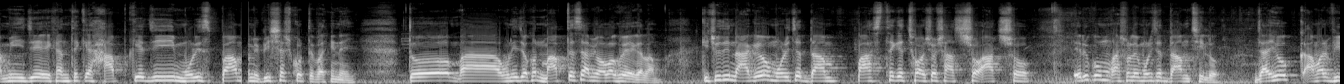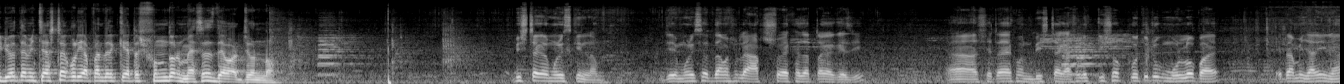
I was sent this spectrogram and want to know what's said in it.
আমি যে এখান থেকে হাফ কেজি মরিচ পাম, আমি বিশ্বাস করতে পারি নাই। তো উনি যখন মাপতেছে, আমি অবাক হয়ে গেলাম। কিছুদিন আগেও মরিচের দাম পাঁচ থেকে ছয়শো, সাতশো, আটশো এরকম আসলে মরিচের দাম ছিল। যাই হোক, আমার ভিডিওতে আমি চেষ্টা করি আপনাদেরকে একটা সুন্দর মেসেজ দেওয়ার জন্য। বিশ টাকার মরিচ কিনলাম। যে মরিচের দাম আসলে আটশো, এক হাজার টাকা কেজি সেটা এখন বিশ টাকা। আসলে কৃষক কতটুকু মূল্য পায়, এটা আমি জানি না।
